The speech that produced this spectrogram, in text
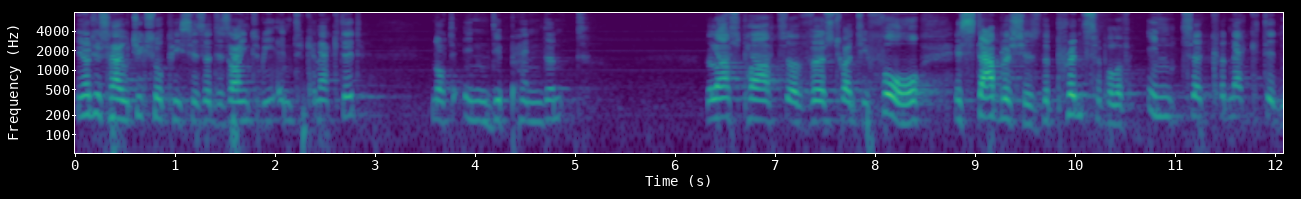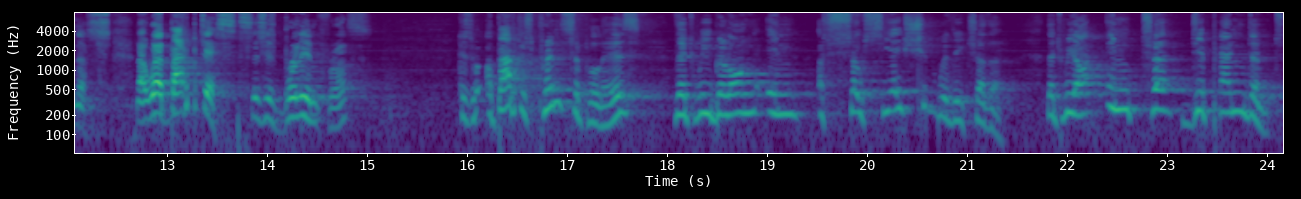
You notice how jigsaw pieces are designed to be interconnected, not independent. The last part of verse 24 establishes the principle of interconnectedness. Now, we're Baptists. This is brilliant for us. Because a Baptist principle is that we belong in association with each other, that we are interdependent,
